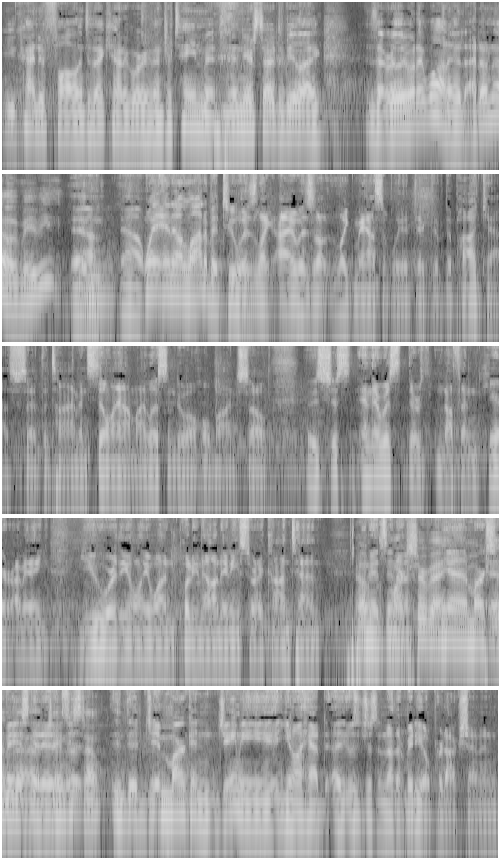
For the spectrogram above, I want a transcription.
you kind of fall into that category of entertainment, and then you're starting to be like, "Is that really what I wanted? I don't know, maybe." Yeah, And yeah. Well, and a lot of it too is like I was uh, like massively addicted to podcasts at the time, and still am. I listened to a whole bunch, so it was just, and there was there's nothing here. I mean, you were the only one putting out any sort of content. Oh, and it's Mark a- Servais. Yeah, Mark And, Surveys uh, did it. It Jamie the- Mark and Jamie, you know, had it was just another video production, and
